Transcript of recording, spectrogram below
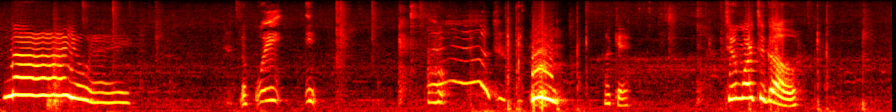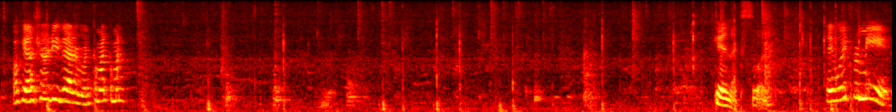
Fly away. No, wait. okay. Two more to go. Okay, I'll show you the other one. Come on, come on. Okay, next one. Hey, wait for me.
